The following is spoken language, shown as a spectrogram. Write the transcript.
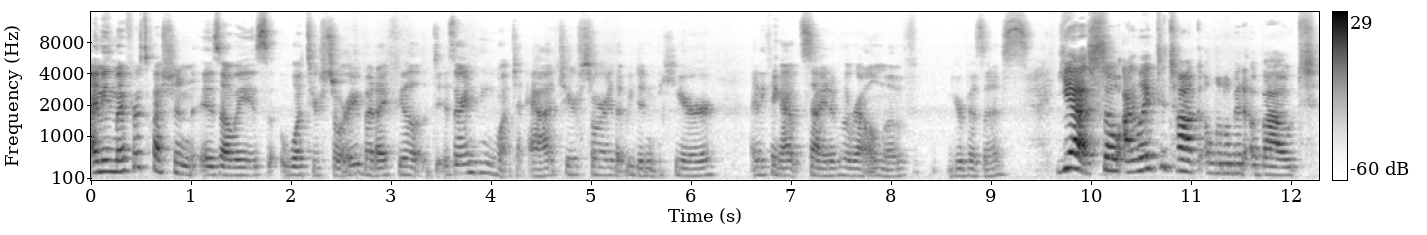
I mean, my first question is always, "What's your story?" But I feel, is there anything you want to add to your story that we didn't hear? Anything outside of the realm of your business? Yeah, so I like to talk a little bit about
